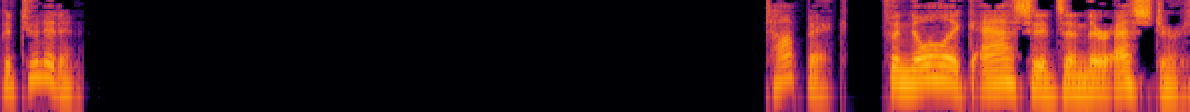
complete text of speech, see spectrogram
Petunidin. Phenolic acids and their esters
